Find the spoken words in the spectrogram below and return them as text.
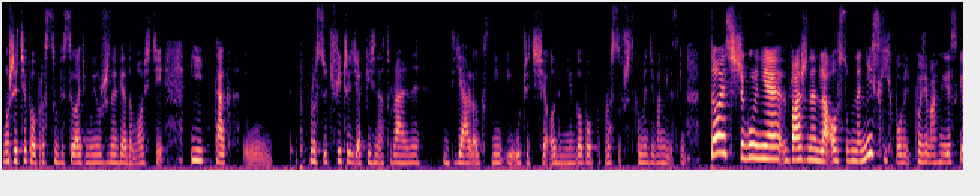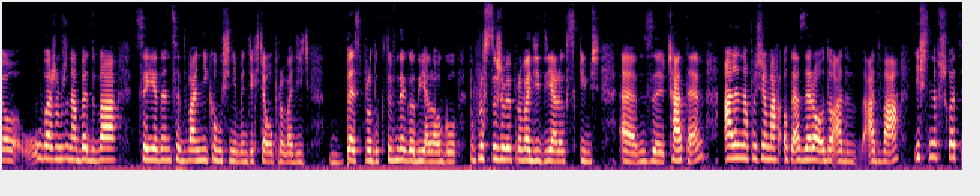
możecie po prostu wysyłać mu różne wiadomości i tak mm, po prostu ćwiczyć jakiś naturalny dialog z nim i uczyć się od niego, bo po prostu wszystko będzie w angielskim. To jest szczególnie ważne dla osób na niskich poziomach angielskiego. Uważam, że na B2, C1, C2 nikomu się nie będzie chciało prowadzić bezproduktywnego dialogu, po prostu, żeby prowadzić dialog z kimś z czatem, ale na poziomach od A0 do A2, jeśli na przykład,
